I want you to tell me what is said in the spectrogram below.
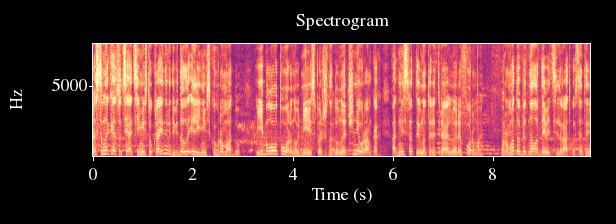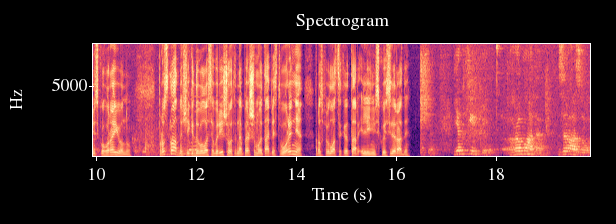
Представники Асоціації міст України відвідали Іллінівську громаду. Її було утворено однією з перших на Донеччині у рамках адміністративно-територіальної реформи. Громада об'єднала 9 сільрад Костянтинівського району. Про складнощі, які довелося вирішувати на першому етапі створення, розповіла секретар Іллінівської сільради. Як тільки громада зразу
